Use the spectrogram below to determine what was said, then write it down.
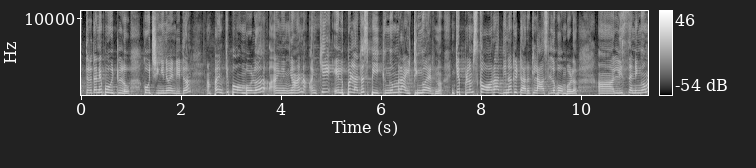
അത്ര തന്നെ പോയിട്ടുള്ളൂ കോച്ചിങ്ങിന് വേണ്ടിയിട്ട്. അപ്പോൾ എനിക്ക് പോകുമ്പോൾ ഞാൻ എനിക്ക് എളുപ്പമുള്ളത് സ്പീക്കിങ്ങും റൈറ്റിങ്ങും ആയിരുന്നു. എനിക്ക് എപ്പോഴും സ്കോർ അതിനാണ് കിട്ടാറ് ക്ലാസ്സിൽ പോകുമ്പോൾ. ലിസണിങ്ങും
